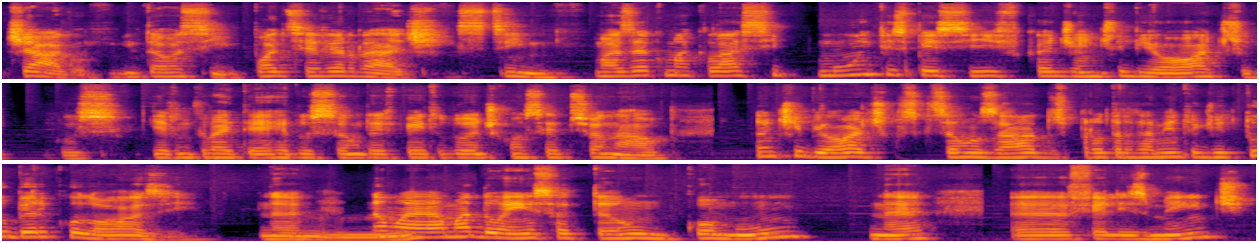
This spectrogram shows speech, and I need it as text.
Tiago, então assim, pode ser verdade, sim, mas é com uma classe muito específica de antibióticos que a gente vai ter a redução do efeito do anticoncepcional. Antibióticos que são usados para o tratamento de tuberculose, né? Uhum. Não é uma doença tão comum, né? Uh, felizmente,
